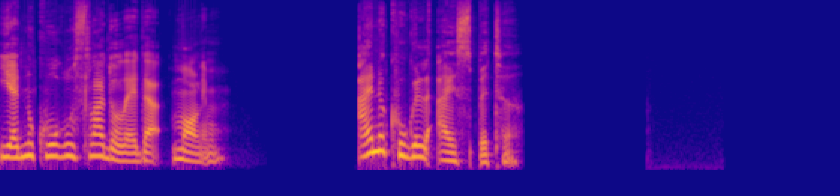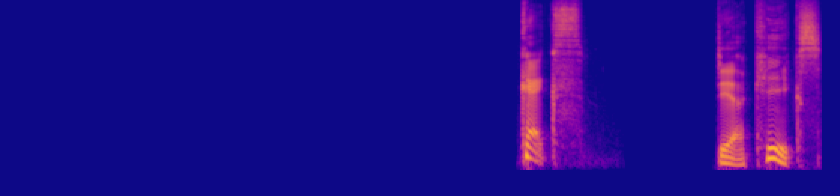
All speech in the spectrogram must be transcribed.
jednu kuglu sladoleda, molim. Eine Kugel Eis bitte. Keks, Der Keks.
